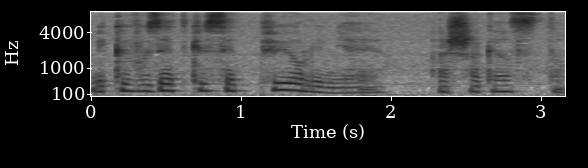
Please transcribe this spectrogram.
mais que vous êtes que cette pure lumière à chaque instant.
